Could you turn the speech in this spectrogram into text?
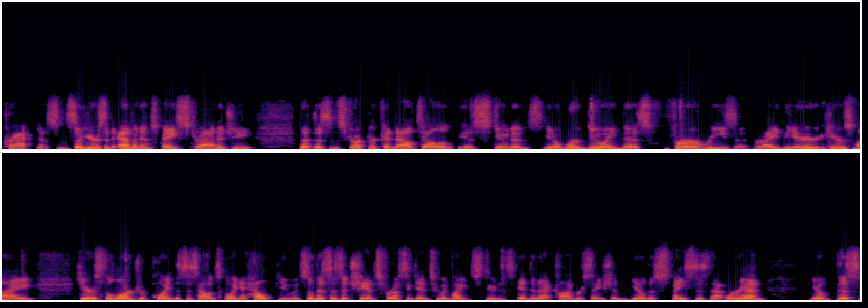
practice. And so here's an evidence-based strategy that this instructor can now tell his students, you know, we're doing this for a reason, right? Here, here's my, here's the larger point. This is how it's going to help you. And so this is a chance for us again to invite students into that conversation. You know, the spaces that we're in, you know, this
